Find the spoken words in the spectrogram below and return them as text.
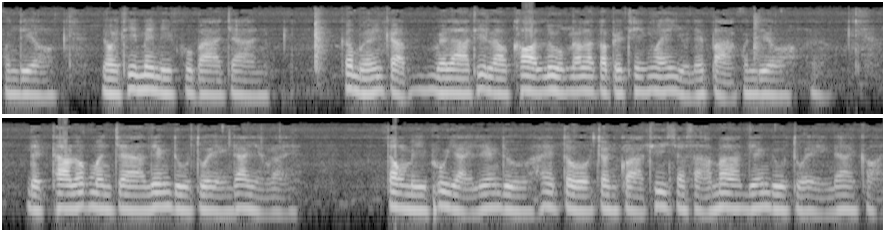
คนเดียว โดยที่ไม่มีครูบาอาจารย์ ก็เหมือนกับเวลาที่เราคลอดลูกแล้วเราก็ไปทิ้งไว้อยู่ในป่าคนเดียว เด็กทารกมันจะเลี้ยงดูตัวเองได้อย่างไร ต้องมีผู้ใหญ่เลี้ยงดูให้โตจนกว่าที่จะสามารถเลี้ยงดูตัวเองได้ก่อน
